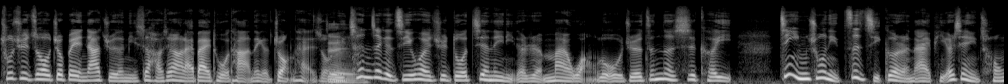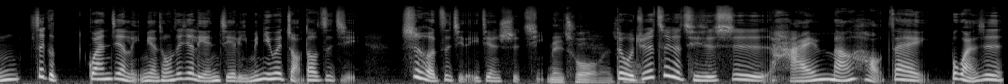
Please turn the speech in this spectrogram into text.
出去之后就被人家觉得你是好像要来拜托他那个状态的时候，你趁这个机会去多建立你的人脉网络，我觉得真的是可以经营出你自己个人的 IP，而且你从这个。关键里面，从这些连接里面，你会找到自己适合自己的一件事情。没错，没错。对，我觉得这个其实是还蛮好，在不管是。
